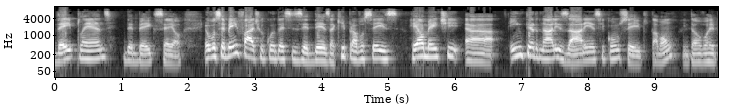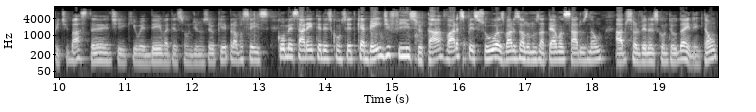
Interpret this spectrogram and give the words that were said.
They planned the bake sale. Eu vou ser bem enfático quanto a esses EDs aqui para vocês realmente uh, internalizarem esse conceito, tá bom? Então eu vou repetir bastante que o ED vai ter som de não sei o que para vocês começarem a entender esse conceito que é bem difícil, tá? Várias pessoas, vários alunos até avançados não absorveram esse conteúdo ainda. Então,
